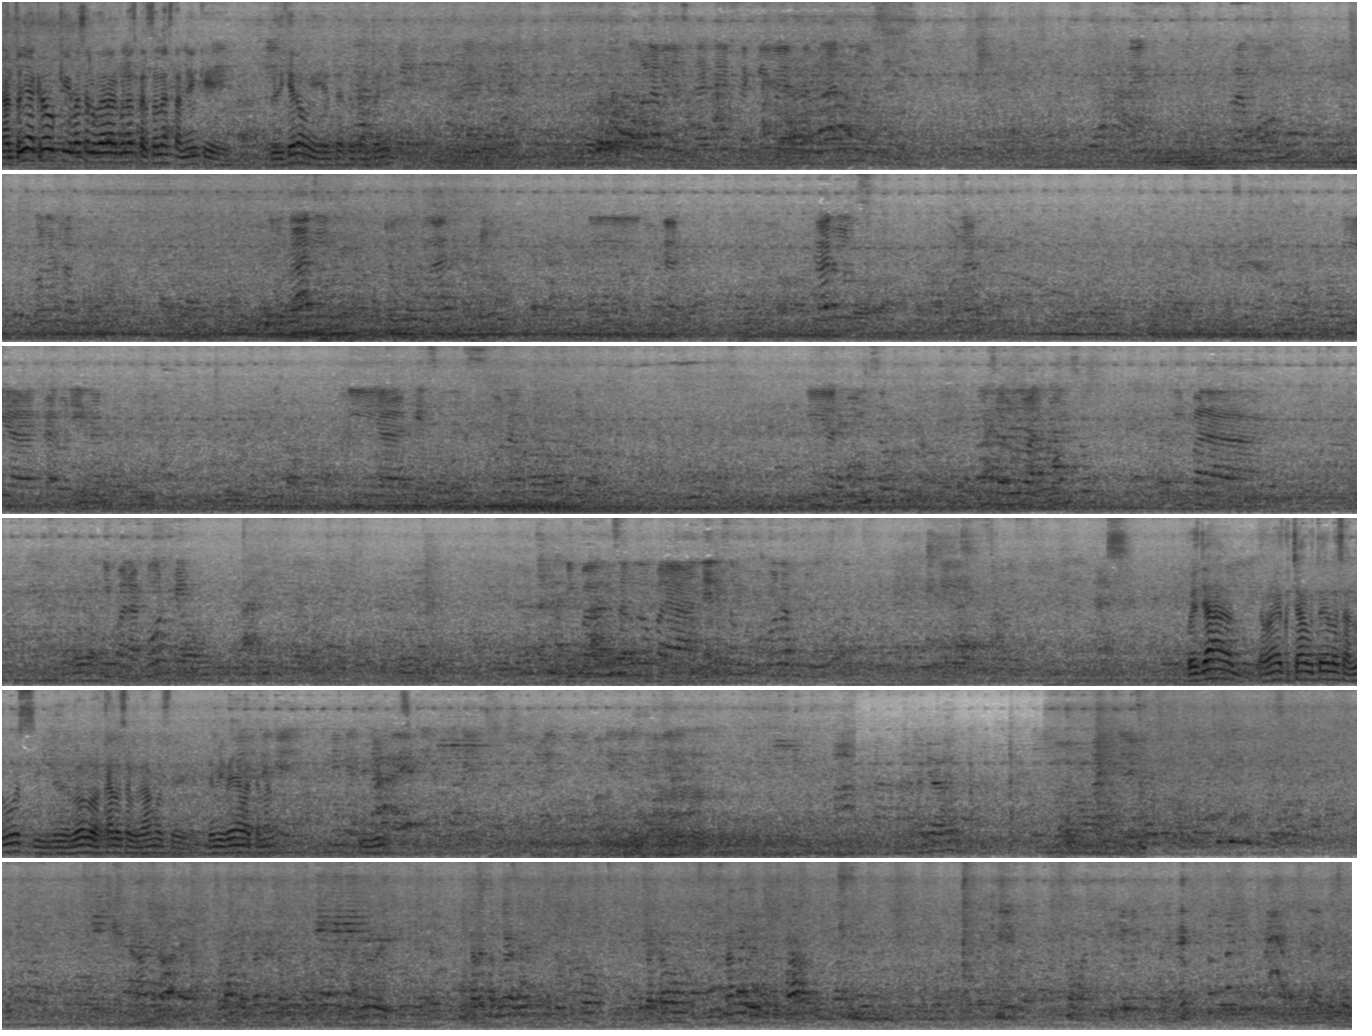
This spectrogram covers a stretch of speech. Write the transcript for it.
Antonia creo que va a saludar a algunas personas también que le dijeron y te toca Antonia. Hola, buenas tardes. Aquí voy a saludar unos Ramón. Hola Ramón. Dani. Mucho gusto Dani. Y Carlos. Hola. Y Carolina. y a Jesús, y a Alfonso, un saludo a Alfonso, y para, y para Jorge, y para un saludo para Nelson, hola, mucho gusto. Pues ya habrán escuchado ustedes los saludos y desde luego acá los saludamos de mi bella Guatemala. Y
